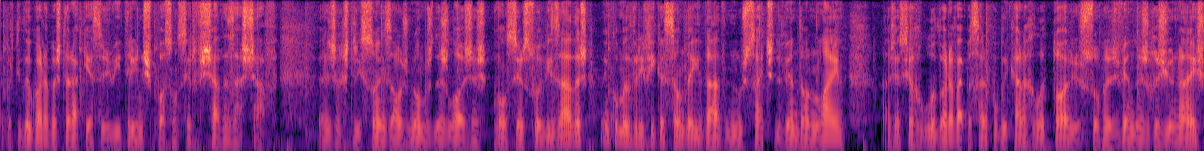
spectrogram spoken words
A partir de agora, bastará que essas vitrines possam ser fechadas à chave. As restrições aos nomes das lojas vão ser suavizadas, bem como a verificação da idade nos sites de venda online. A agência reguladora vai passar a publicar relatórios sobre as vendas regionais,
